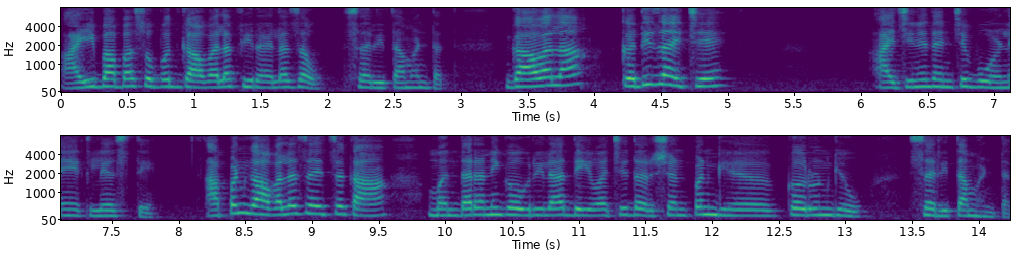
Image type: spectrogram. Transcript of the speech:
आई गावाला फिरायला जाऊ सरिता म्हणतात. गावाला कधी जायचे? आजीने त्यांचे बोलणे ऐकले असते. आपण गावाला जायचं का? मंदार आणि गौरीला देवाचे दर्शन पण घे करून घेऊ सरिता म्हणतात.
